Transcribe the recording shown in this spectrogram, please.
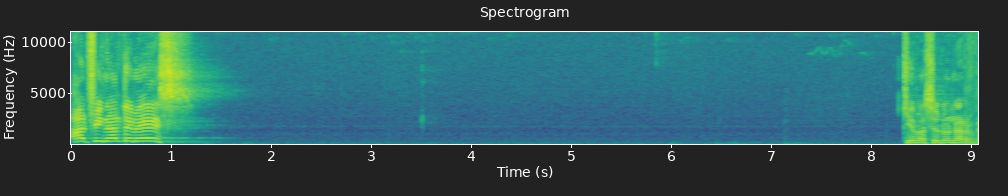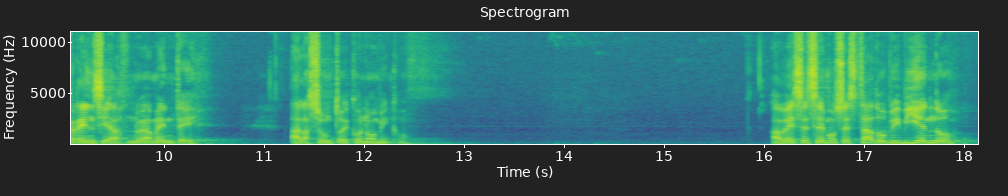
al final de mes. Quiero hacer una referencia nuevamente al asunto económico. A veces hemos estado viviendo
